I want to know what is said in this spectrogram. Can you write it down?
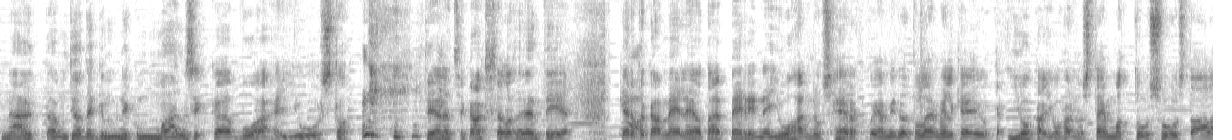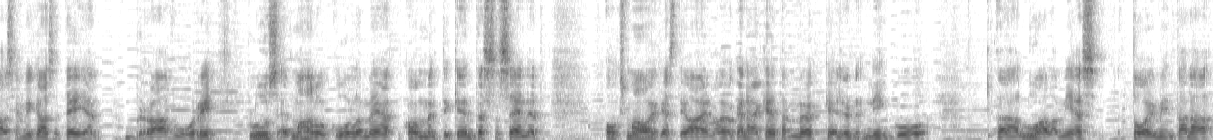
Näyttää, mutta jotenkin niinku mansikka ja vuohenjuusto. Tiedätkö kaksi sellaista? En tiedä. Kertokaa meille jotain perinne juhannusherkkuja, mitä tulee melkein joka, joka juhannus temmottuu suusta alas ja mikä on se teidän bravuuri. Plus, että mä haluan kuulla meidän kommenttikentässä sen, että onko mä oikeasti ainoa, joka näkee tämän mökkeilyn niin kuin, äh, luolamies toimintana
